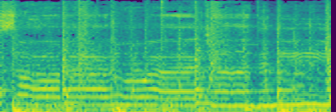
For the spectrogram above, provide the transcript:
saw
